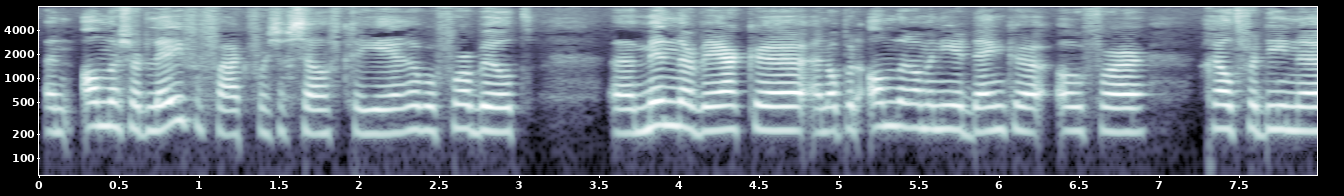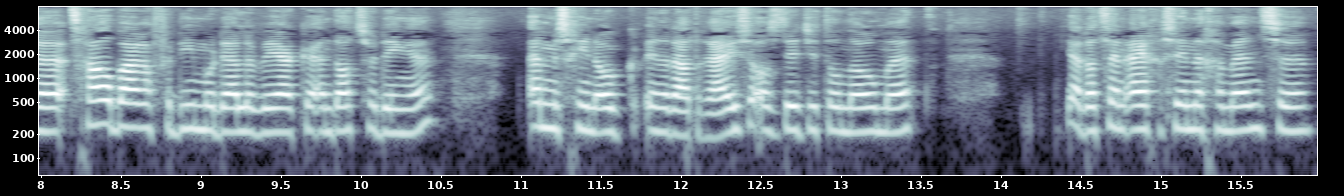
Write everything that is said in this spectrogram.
een ander soort leven vaak voor zichzelf creëren. Bijvoorbeeld uh, minder werken en op een andere manier denken over geld verdienen, schaalbare verdienmodellen werken en dat soort dingen. En misschien ook inderdaad reizen als digital nomad. Ja, dat zijn eigenzinnige mensen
